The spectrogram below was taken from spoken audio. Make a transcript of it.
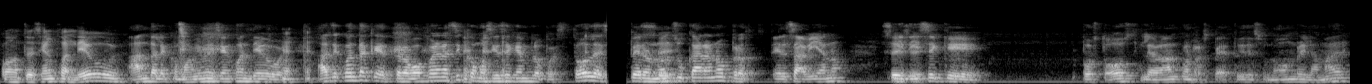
Cuando te decían Juan Diego, güey. Ándale, como a mí me decían Juan Diego, güey. Haz de cuenta que te lo voy a poner así como si ese ejemplo, pues. Todos le decían, pero no en su cara, no, pero él sabía, ¿no? Sí, y sí. dice que, pues todos le hablaban con respeto y de su nombre y la madre.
